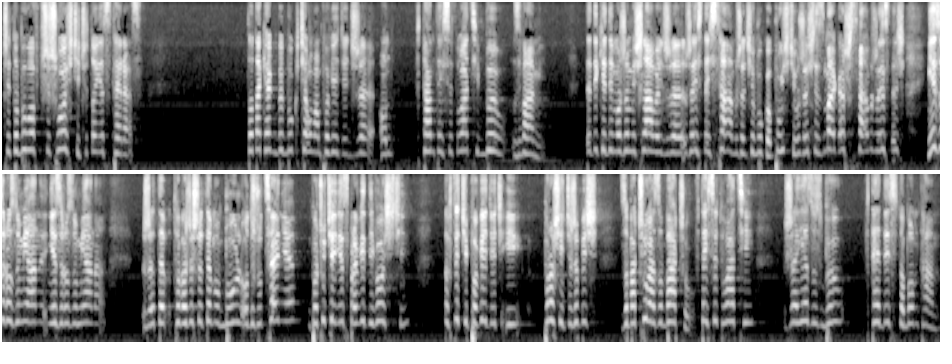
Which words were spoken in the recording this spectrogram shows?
czy to było w przyszłości, czy to jest teraz, to tak jakby Bóg chciał wam powiedzieć, że On w tamtej sytuacji był z wami. Wtedy, kiedy może myślałeś, że, że jesteś sam, że cię Bóg opuścił, że się zmagasz sam, że jesteś niezrozumiany, niezrozumiana, że te, towarzyszy temu ból, odrzucenie, poczucie niesprawiedliwości, to chcę ci powiedzieć i prosić, żebyś zobaczyła, zobaczył w tej sytuacji, że Jezus był wtedy z tobą tam.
